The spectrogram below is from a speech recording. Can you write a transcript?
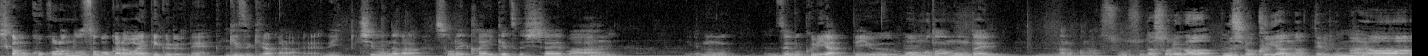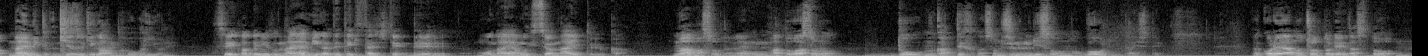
しかも心の底から湧いてくるね気づきだから、で一番だからそれ解決しちゃえば、もう全部クリアっていう大元の問題なのかな、そうそう。だそれがむしろクリアになってる分悩悩みっていうか気づきがあった方がいいよね。正確に言うと悩みが出てきた時点で、もう悩む必要はないというか。まあまあそうだね、うん。あとはそのどう向かっていくかその自分の理想のゴールに対して、これあのちょっと例出すと、うん。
